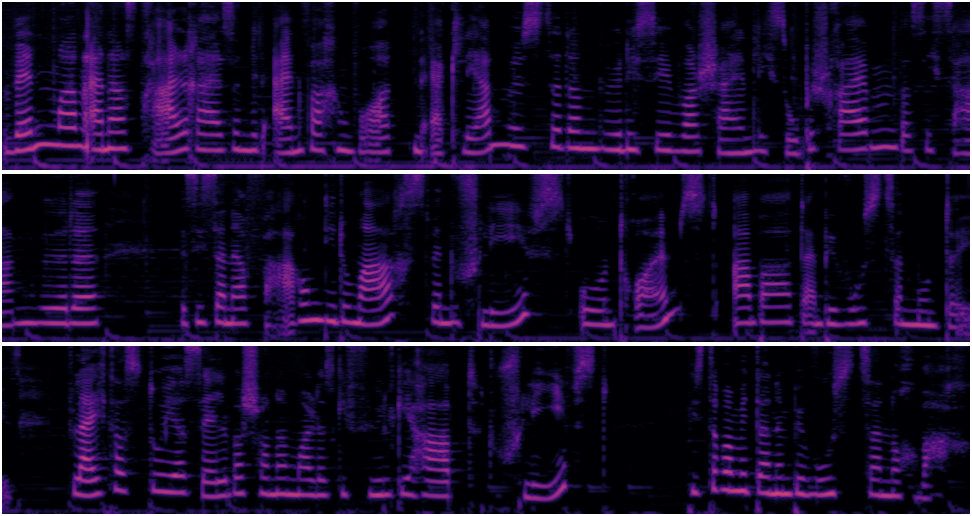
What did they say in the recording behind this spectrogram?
Wenn man eine Astralreise mit einfachen Worten erklären müsste, dann würde ich sie wahrscheinlich so beschreiben, dass ich sagen würde, es ist eine Erfahrung, die du machst, wenn du schläfst und träumst, aber dein Bewusstsein munter ist. Vielleicht hast du ja selber schon einmal das Gefühl gehabt, du schläfst, bist aber mit deinem Bewusstsein noch wach.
